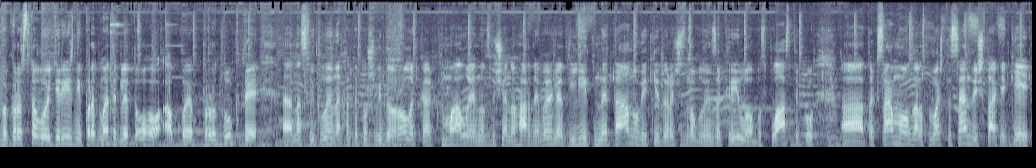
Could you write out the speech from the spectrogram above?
використовують різні предмети для того, аби продукти е, на світлинах, а також відеороликах мали надзвичайно гарний вигляд. Лід не танув, який, до речі, зроблений з акрилу або з пластику. Так само зараз побачите сендвіч, так який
